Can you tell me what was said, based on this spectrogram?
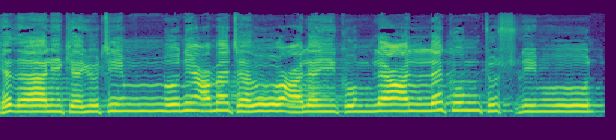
كذلك يتم نعمته عليكم لعلكم تسلمون.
